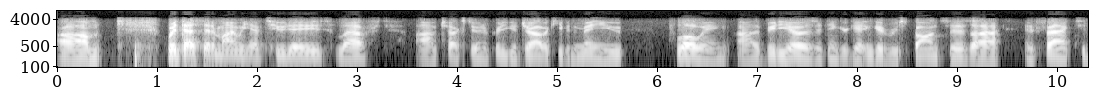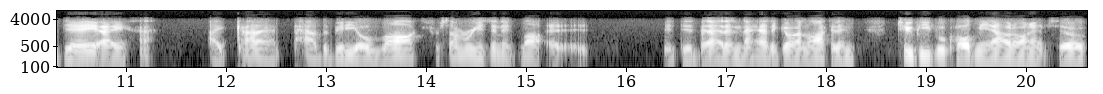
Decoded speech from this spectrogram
Um, with that said in mind we have two days left. Um, Chuck's doing a pretty good job of keeping the menu flowing. Uh, videos, I think, are getting good responses. Uh, in fact, today I I kind of had the video locked for some reason. It, lo- it it did that, and I had to go unlock it. And two people called me out on it. So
